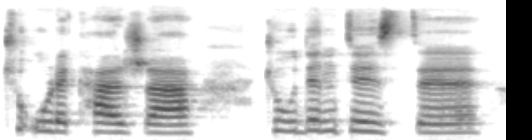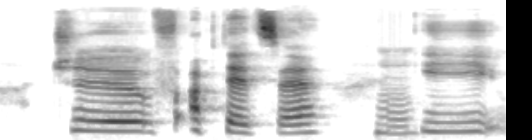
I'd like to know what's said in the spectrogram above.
czy u lekarza, czy u dentysty, czy w aptece. Hmm. I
